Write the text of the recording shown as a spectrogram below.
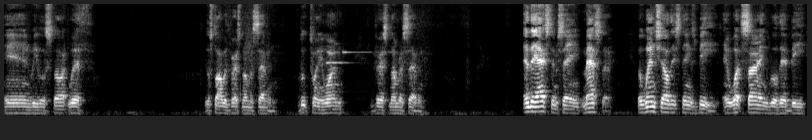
And we will start with, you'll start with verse number 7. Luke 21, verse number 7. And they asked him, saying, Master, but when shall these things be? And what sign will there be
